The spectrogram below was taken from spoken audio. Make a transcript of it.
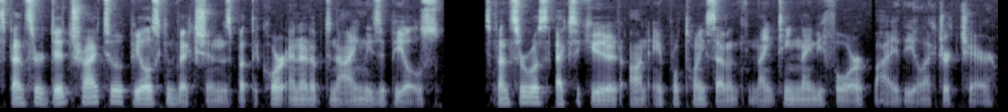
Spencer did try to appeal his convictions, but the court ended up denying these appeals. Spencer was executed on April 27th, 1994, by the electric chair.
